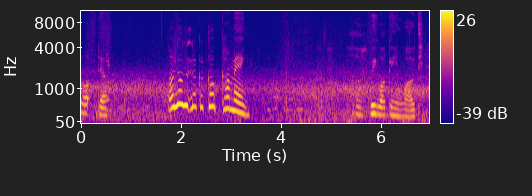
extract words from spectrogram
What, dear? Yeah. Oh, look, look, a goat coming. Oh, we walking in wild.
